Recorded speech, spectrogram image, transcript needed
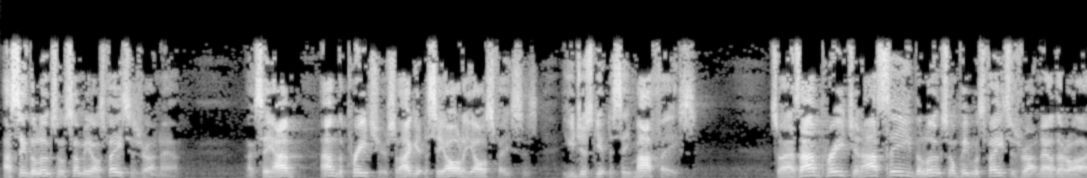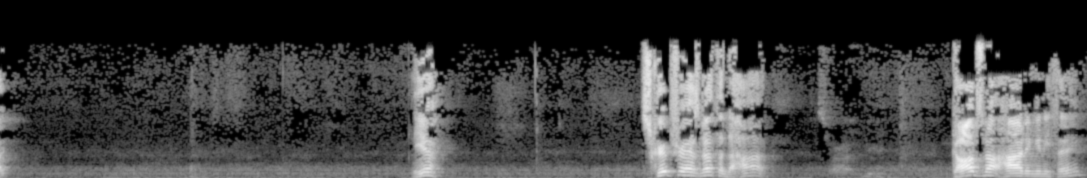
I see the looks on some of y'all's faces right now. I see, I'm, I'm the preacher, so I get to see all of y'all's faces. You just get to see my face. So as I'm preaching, I see the looks on people's faces right now that are like, yeah. Scripture has nothing to hide. God's not hiding anything.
